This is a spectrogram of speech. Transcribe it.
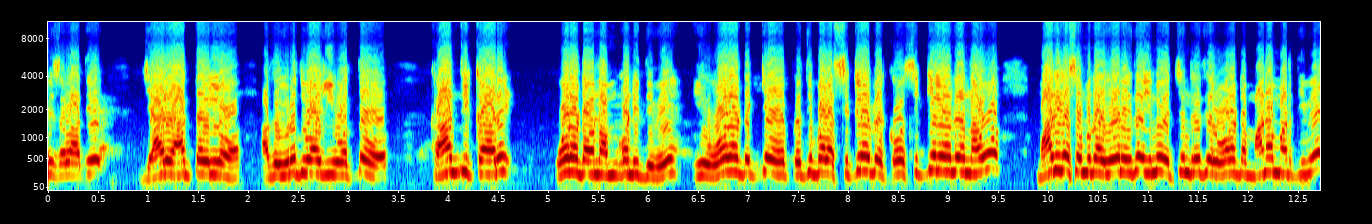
ಮೀಸಲಾತಿ ಜಾರಿ ಆಗ್ತಾ ಇಲ್ಲೋ ಅದರ ವಿರುದ್ಧವಾಗಿ ಇವತ್ತು ಕ್ರಾಂತಿಕಾರಿ ಹೋರಾಟವನ್ನು ಹಮ್ಮಿಕೊಂಡಿದ್ದೀವಿ. ಈ ಹೋರಾಟಕ್ಕೆ ಪ್ರತಿಫಲ ಸಿಕ್ಕಲೇಬೇಕು ಸಿಕ್ಕಿಲ್ಲ ಅಂದ್ರೆ ನಾವು ಮಾದಿಗ ಸಮುದಾಯ ಏನಿದೆ ಇನ್ನೂ ಹೆಚ್ಚಿನ ರೀತಿಯಲ್ಲಿ ಹೋರಾಟ ಮಾಡೇ ಮಾಡ್ತೀವಿ.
